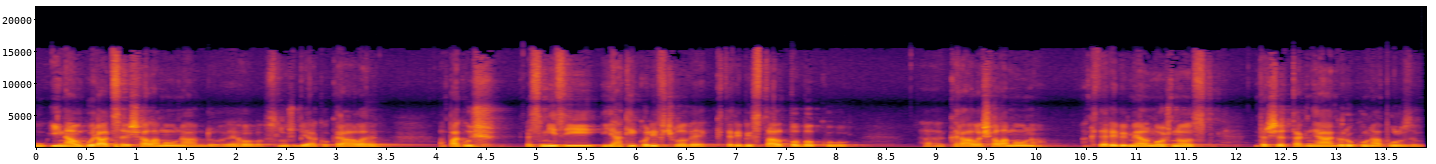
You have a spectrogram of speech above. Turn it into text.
u inaugurace Šalamouna do jeho služby jako krále a pak už zmizí jakýkoliv člověk, který by stál po boku uh, krále Šalamouna a který by měl možnost držet tak nějak ruku na pulzu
